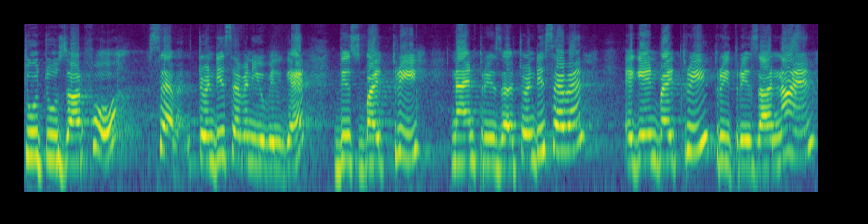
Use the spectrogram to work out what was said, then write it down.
2 2s are 4, 7. 27 you will get. This by 3, 9 3s are 27. Again by 3, 3 3s are 9,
